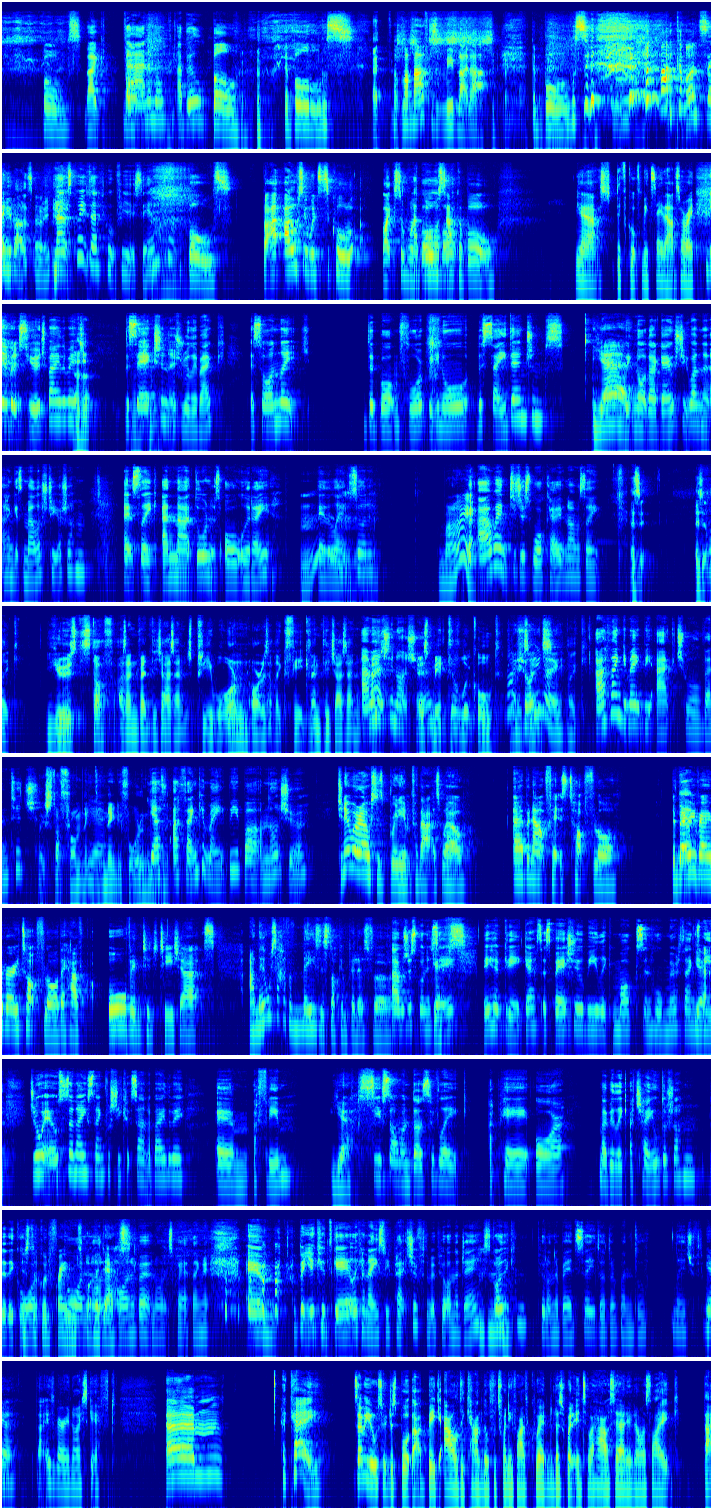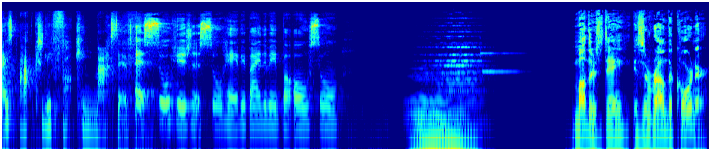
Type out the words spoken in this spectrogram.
Balls. Like The bull. animal, a bull. bull. The balls. My mouth doesn't move like that. The balls. I can't say that, sorry. That's quite difficult for you to say, isn't it? Balls. But I, I also would call like someone's A ball, ball a sack ball. a ball. Yeah, it's difficult for me to say that, sorry. Yeah, but it's huge, by the way. Is it? The That's cool. section is really big. It's on like the bottom floor, but you know the side entrance, Yeah. like not the Argyle Street one. I think it's Miller Street or something. It's like in that door, and it's all to the right, eh, the left, sorry. right. But I went to just walk out, and I was like, Is it? Is it like used stuff, as in vintage, as in it's pre-worn, or is it like fake vintage, as in I'm it's- actually not sure. It's made to look old. Does Not that make sure, you know. Like I think it might be actual vintage. like stuff from 1994 and Yes, like, I think it might be, but I'm not sure. Do you know where else is brilliant for that as well? Urban Outfitters top floor. The very, Yeah. very, very top floor, they have all vintage t-shirts. And they also have amazing stocking fillers for I was just going to say they have great gifts, especially we like mugs and homeware things. Yeah. Do you know what else is a nice thing for Secret Santa? By the way, um, a frame. Yes. See if someone does have like a pet or maybe like a child or something that they go Just a good frame go to on put and on their on, desk. on about. I know it's quite a thing, right? Um, but you could get like a nice wee picture for them to put on their desk, or they can put it on their bedside or their window ledge if they Yeah, want. that is a very nice gift. Um, okay. Zoe also just bought that big Aldi candle for 25 quid and I just went into a house earlier and I was like, that is actually fucking massive. It's so huge and it's so heavy, by the way, but also Mother's Day is around the corner.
